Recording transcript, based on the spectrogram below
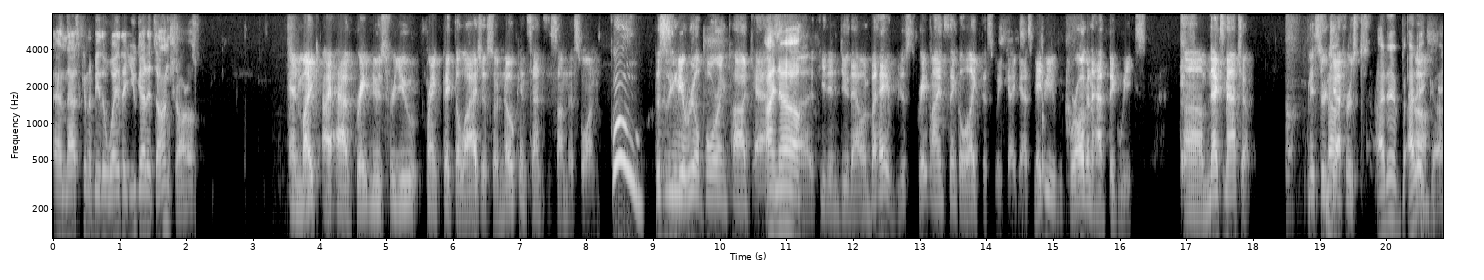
and that's gonna be the way that you get it done, Charles. And Mike, I have great news for you. Frank picked Elijah, so no consensus on this one. Woo! This is gonna be a real boring podcast. I know. uh, if you didn't do that one, but hey, just great minds think alike this week. I guess maybe we're all gonna have big weeks. Um, next matchup, Mr. No. Jeffers. I didn't. I didn't Oh. go.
